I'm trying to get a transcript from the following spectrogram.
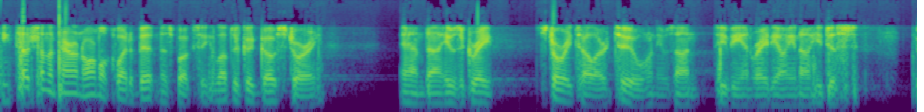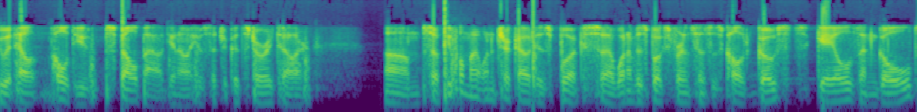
he touched on the paranormal quite a bit in his books. He loved a good ghost story, and uh, he was a great storyteller too when he was on TV and radio. You know, he just he would help hold you spellbound. You know, he was such a good storyteller. Um, so people might want to check out his books. Uh, one of his books, for instance, is called Ghosts, Gales, and Gold.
